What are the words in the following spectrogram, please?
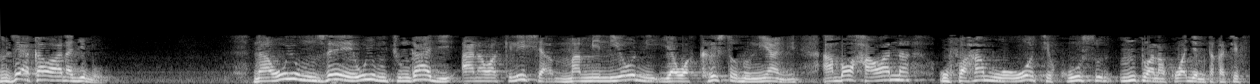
Mzee akawa ana jibu na huyu mzee huyu mchungaji anawakilisha mamilioni ya wakristo duniani ambao hawana ufahamu wowote kuhusu mtu anakuwaje mtakatifu.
